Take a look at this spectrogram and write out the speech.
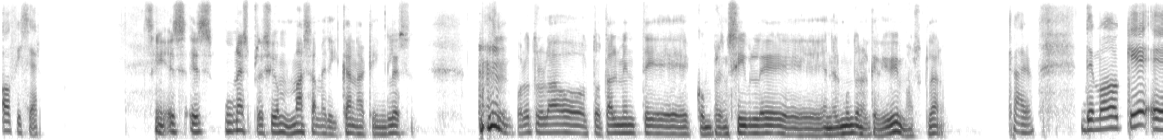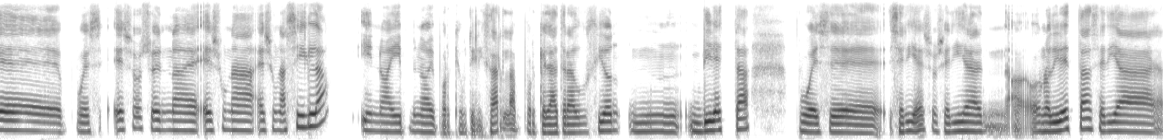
Officer. Sí, es, es una expresión más americana que inglesa. Por otro lado, totalmente comprensible en el mundo en el que vivimos, claro. Claro. De modo que, eh, pues eso es una, es una, es una sigla y no hay, no hay por qué utilizarla, porque la traducción mm, directa pues eh, sería eso, sería, mm, o no directa, sería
